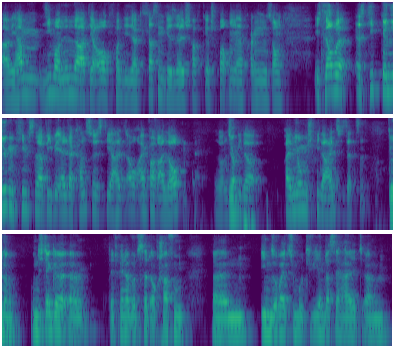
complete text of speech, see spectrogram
Äh, wir haben, Simon Linder hat ja auch von dieser Klassengesellschaft gesprochen in der vergangenen Saison. Ich glaube, es gibt genügend Teams in der BWL, da kannst du es dir halt auch einfach erlauben, so einen ja. Spieler, einen jungen Spieler einzusetzen. Genau. Und ich denke, äh, der Trainer wird es halt auch schaffen, ähm, ihn so weit zu motivieren, dass er halt, ähm,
